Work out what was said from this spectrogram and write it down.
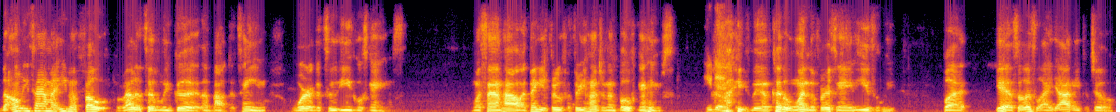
the only time I even felt relatively good about the team were the two Eagles games. When Sam Howell, I think he threw for 300 in both games. He did. Like, then could have won the first game easily. But yeah, so it's like y'all need to chill.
